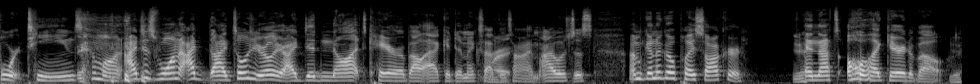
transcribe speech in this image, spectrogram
14s. Come on. I just want I I told you earlier I did not care about academics at the time. I was just I'm going to go play soccer. Yeah. And that's all I cared about. Yeah.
